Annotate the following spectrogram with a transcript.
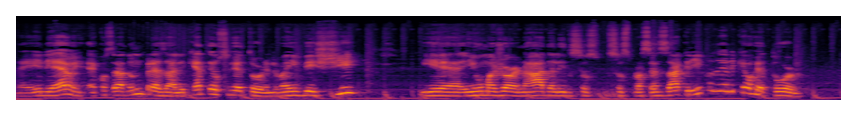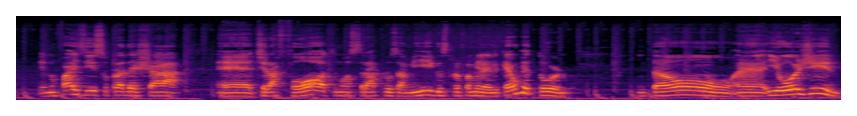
né? ele é, é considerado um empresário, ele quer ter o seu retorno, ele vai investir e, é, em uma jornada ali dos seus, dos seus processos agrícolas e ele quer o retorno. Ele não faz isso para deixar é, tirar foto, mostrar para os amigos, para a família, ele quer um retorno. Então, é, e hoje,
